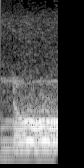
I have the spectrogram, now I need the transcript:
No.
